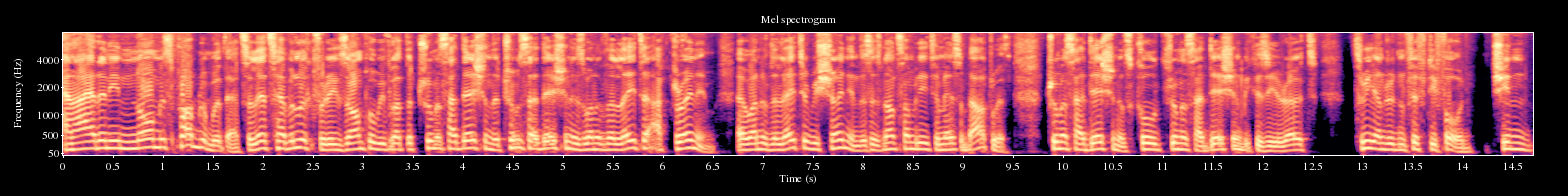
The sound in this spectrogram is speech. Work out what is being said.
And I had an enormous problem with that. So let's have a look. For example, we've got the Trumas Hadeshin. The Trumas Hadeshin is one of the later Akronim, uh, one of the later Rishonim. This is not somebody to mess about with. Trumas Hadeshin it's called Trumas Hadeshin because he wrote 354 Shin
